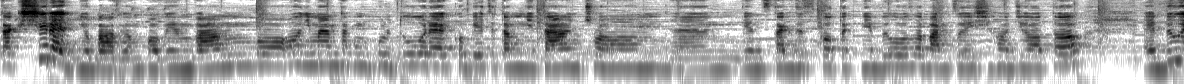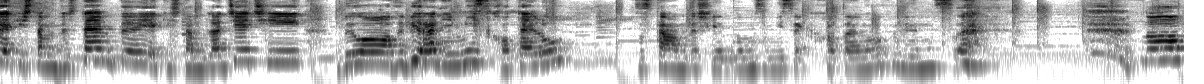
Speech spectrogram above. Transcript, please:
tak średnio bawią, powiem Wam, bo oni mają taką kulturę, kobiety tam nie tańczą, więc tak dyskotek nie było za bardzo, jeśli chodzi o to. E, Były jakieś tam występy, jakieś tam dla dzieci, było wybieranie mis hotelu. Zostałam też jedną z misek hotelu, więc no,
